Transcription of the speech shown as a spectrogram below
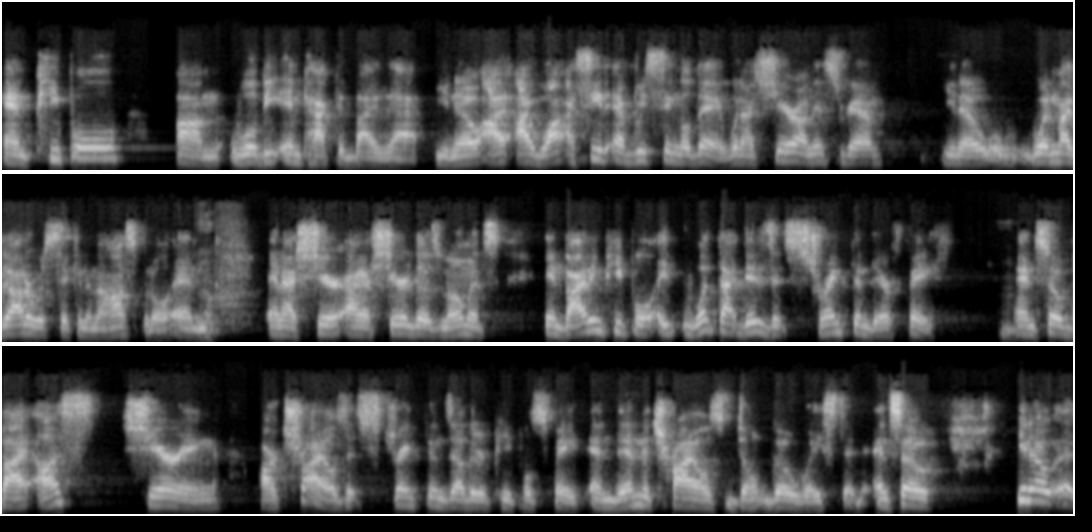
and people um, will be impacted by that. You know, I, I I see it every single day when I share on Instagram. You know, when my daughter was sick and in the hospital, and oh. and I share I shared those moments, inviting people. It, what that did is it strengthened their faith, mm-hmm. and so by us sharing our trials, it strengthens other people's faith, and then the trials don't go wasted. And so, you know, uh,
